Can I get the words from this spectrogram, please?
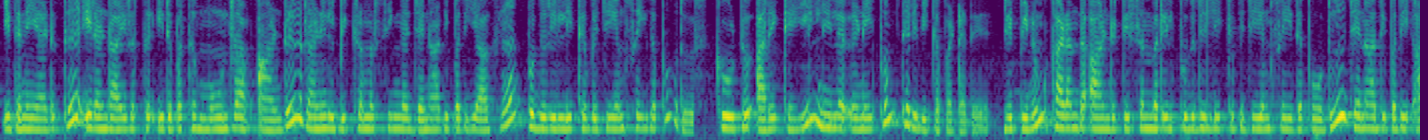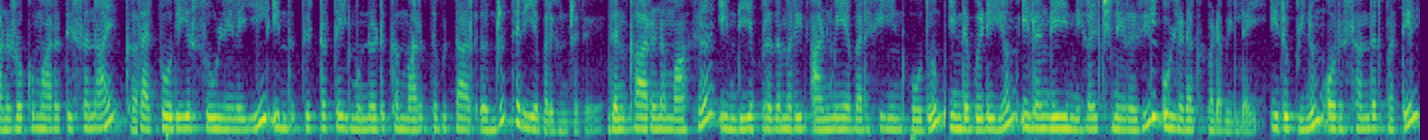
இதனை அடுத்து இரண்டாயிரத்து இருபத்தி மூன்றாம் ஆண்டு ரணில் விக்ரமசிங்க ஜனாதிபதியாக புதுடில்லிக்கு விஜயம் செய்தபோது கூட்டு அறிக்கையில் நில இணைப்பும் தெரிவிக்கப்பட்டது. இருப்பினும் கடந்த ஆண்டு டிசம்பரில் புதுடில்லிக்கு விஜயம் செய்தபோது ஜனாதிபதி அனுரகுமார திசநாயக்க தற்போதைய சூழ்நிலையில் இந்த திட்டத்தை முன்னெடுக்க மறுத்துவிட்டார் என்று தெரிய வருகின்றது. இதன் காரணமாக இந்திய பிரதமரின் அண்மைய வருகையின் போதும் இந்த விடயம் இலங்கையின் நிகழ்ச்சி நிரலில் உள்ளடக்கப்படவில்லை. இருப்பினும் ஒரு சந்தர்ப்பத்தில்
